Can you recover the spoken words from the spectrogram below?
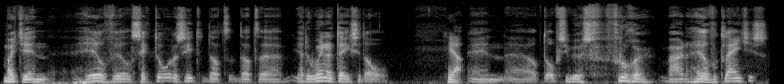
wat je in heel veel sectoren ziet, dat, dat eh, ja, de winner takes it all. Ja. En eh, op de optiebeurs vroeger waren er heel veel kleintjes.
